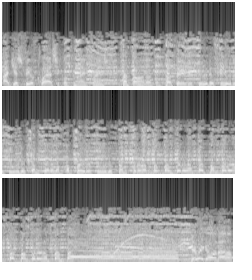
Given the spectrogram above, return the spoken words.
I just feel classical tonight, friends. Here we go now.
